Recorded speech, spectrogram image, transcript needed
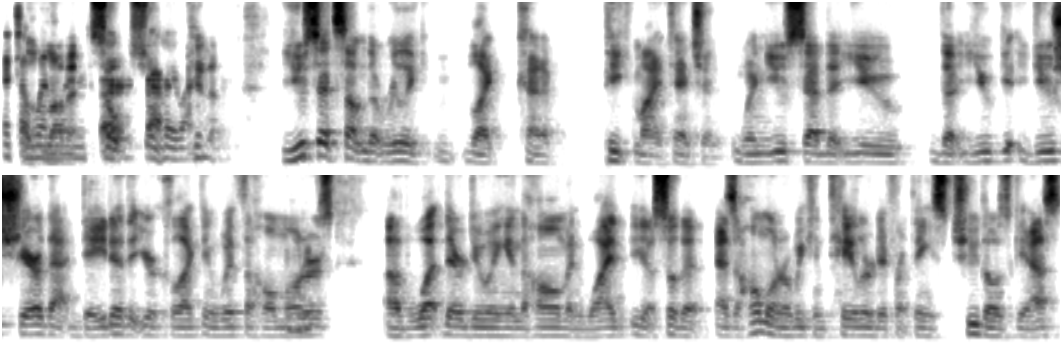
it's a win-win for, so, so for everyone. Can, you said something that really like kind of piqued my attention when you said that you that you you share that data that you're collecting with the mm-hmm. homeowners mm-hmm. of what they're doing in the home and why you know so that as a homeowner we can tailor different things to those guests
